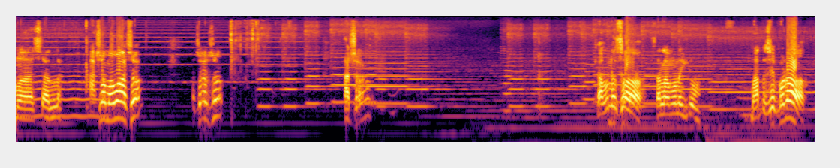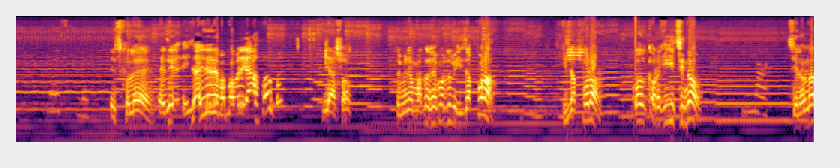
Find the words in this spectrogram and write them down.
মাশাআল্লাহ। আসো মামা, আসো। আসো আসো আসো কেমন আছো? সালাম আলাইকুম। মাদ্রাসায় পড়ো? স্কুলে? আসো তুমি না মাদ্রাসায় পড়ো, তুমি হিজাব পড়ো? হিজাব পড়ো? করে, কি চিনো? ছিল না?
